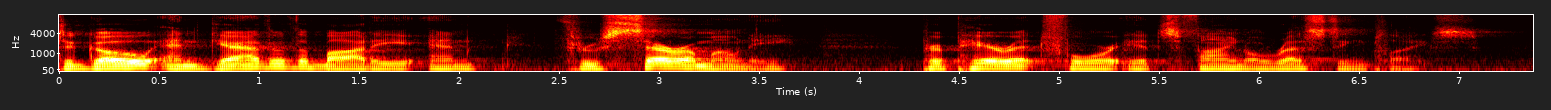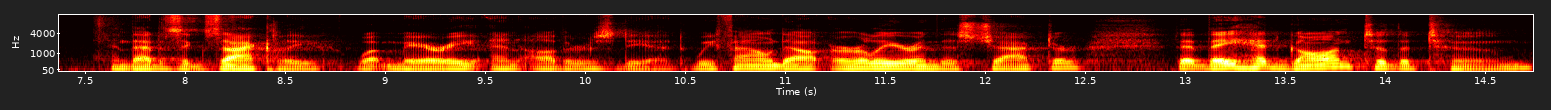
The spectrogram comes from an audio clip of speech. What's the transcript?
to go and gather the body and, through ceremony, prepare it for its final resting place. And that is exactly what Mary and others did. We found out earlier in this chapter that they had gone to the tomb.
